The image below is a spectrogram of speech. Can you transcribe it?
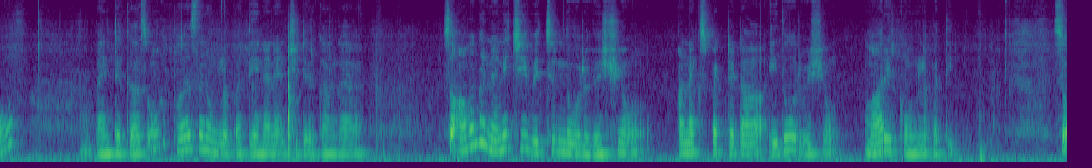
ஆஃப் பென்டக்கல்ஸ் உங்கள் பர்சன் உங்களை பற்றி என்ன நினச்சிட்டு இருக்காங்க? ஸோ அவங்க நினச்சி வச்சுருந்த ஒரு விஷயம் அன்எக்ஸ்பெக்டடாக ஏதோ ஒரு விஷயம் மாறி இருக்கு உங்களை பற்றி ஸோ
